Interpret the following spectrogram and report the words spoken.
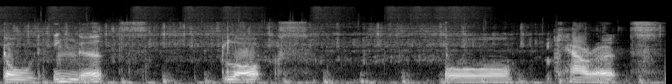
gold ingots, blocks, or carrots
